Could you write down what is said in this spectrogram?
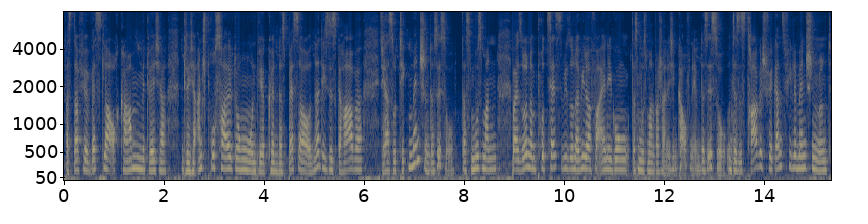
Was da für Westler auch kamen, mit welcher, mit welcher Anspruchshaltung und wir können das besser und ne, dieses Gehabe. Ja, so ticken Menschen, das ist so. Das muss man bei so einem Prozess wie so einer Wiedervereinigung, das muss man wahrscheinlich in Kauf nehmen. Das ist so. Und das ist tragisch für ganz viele Menschen und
